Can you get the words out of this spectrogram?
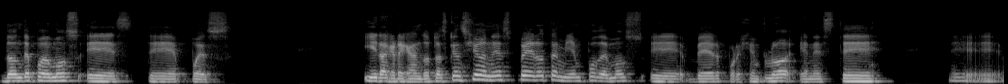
donde podemos, este, pues, ir agregando otras canciones, pero también podemos eh, ver, por ejemplo, en este, eh,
